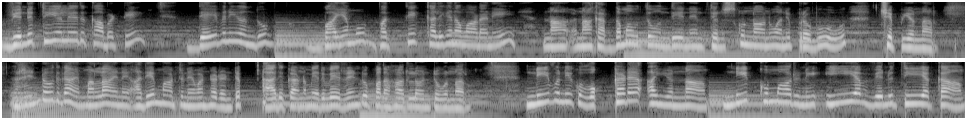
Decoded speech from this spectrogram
వెనుతీయలేదు కాబట్టి దేవుని యందు భయము భక్తి కలిగిన వాడని నా నాకు అర్థమవుతూ ఉంది నేను తెలుసుకున్నాను అని ప్రభువు చెప్పి ఉన్నారు. రెండవదిగా ఆయన మళ్ళీ ఆయన అదే మాటను ఏమంటాడంటే ఆది కాండం ఇరవై రెండు పదహారులో అంటూ ఉన్నారు. నీవు నీకు ఒక్కడే అయ్యున్న నీ కుమారుని ఈయ వెనుతీయక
